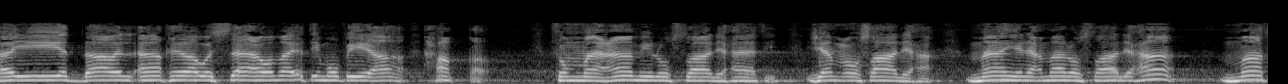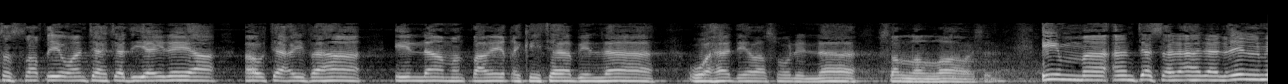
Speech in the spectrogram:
أي الدار الآخرة والساعة وما يتم فيها حق. ثم عاملوا الصالحات جمع صالحة ما هي الأعمال الصالحة؟ ما تستطيع أن تهتدي إليها. أو تعرفها إلا من طريق كتاب الله وهدي رسول الله صلى الله عليه وسلم. إما أن تسأل أهل العلم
